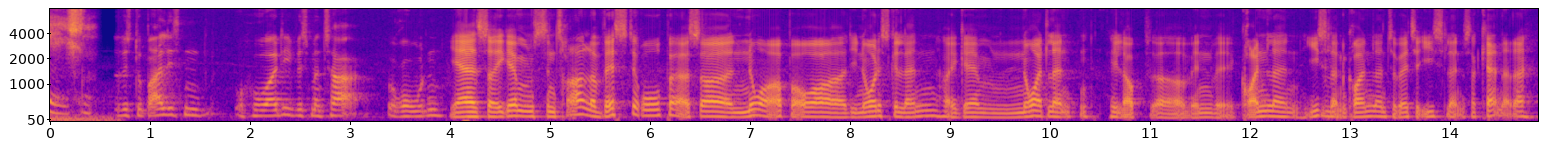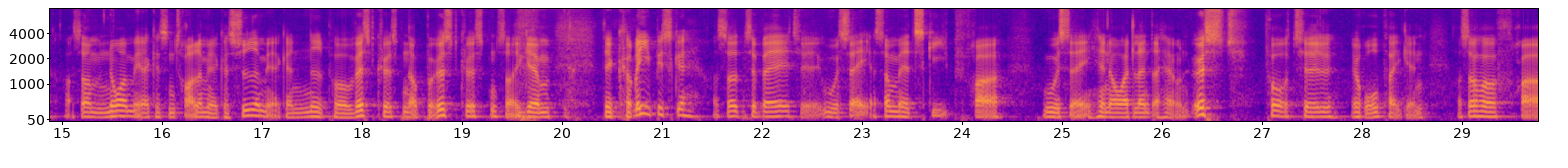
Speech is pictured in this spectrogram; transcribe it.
Bagagen. Hvis du bare lige sådan hurtigt, hvis man tager ruten. Ja, så igennem Central- og Vesteuropa, og så nordop over de nordiske lande, og igennem Nordatlanten, helt op og vende ved Grønland, Island, mm. Grønland, tilbage til Island, så Kanada, og så Nordamerika, Centralamerika, Sydamerika, ned på vestkysten, op på østkysten, så igennem det karibiske, og så tilbage til USA, og så med et skib fra USA hen over Atlanterhaven øst på til Europa igen. Og så fra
